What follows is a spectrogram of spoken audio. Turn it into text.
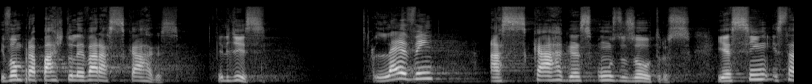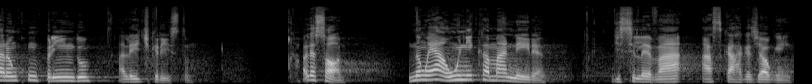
e vamos para a parte do levar as cargas. Ele diz: Levem as cargas uns dos outros, e assim estarão cumprindo a lei de Cristo. Olha só, não é a única maneira de se levar as cargas de alguém,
